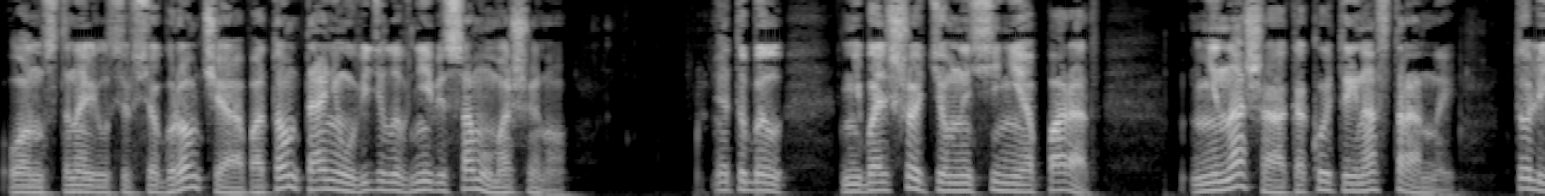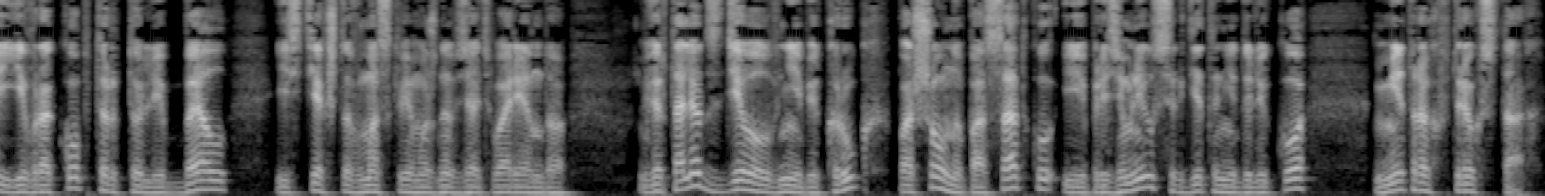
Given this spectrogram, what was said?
Он становился все громче, а потом Таня увидела в небе саму машину. Это был небольшой темно-синий аппарат. Не наш, а какой-то иностранный то ли Еврокоптер, то ли Белл, из тех, что в Москве можно взять в аренду. Вертолет сделал в небе круг, пошел на посадку и приземлился где-то недалеко, метрах в трехстах.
